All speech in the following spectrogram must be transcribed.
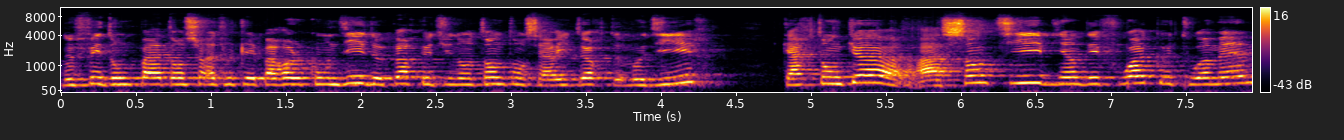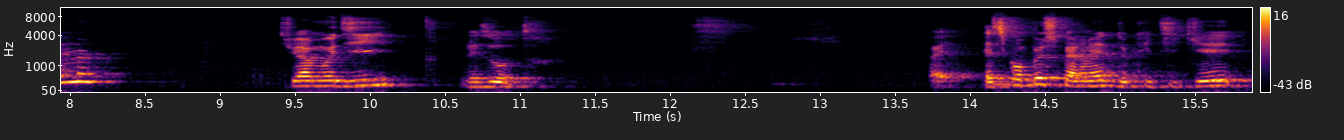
Ne fais donc pas attention à toutes les paroles qu'on dit, de peur que tu n'entendes ton serviteur te maudire car ton cœur a senti bien des fois que toi-même, tu as maudit les autres. Est-ce qu'on peut se permettre de critiquer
